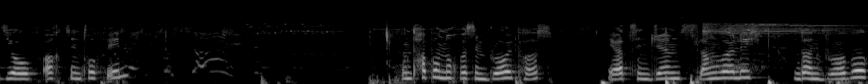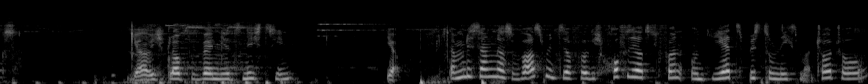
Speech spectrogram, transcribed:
sie auf 18 Trophäen. Und habe auch noch was im Brawl Pass. Ja, 10 Gems, langweilig. Und dann Brawlbox. Ja, ich glaube, wir werden jetzt nicht ziehen. Ja. Dann würde ich sagen, das war's mit dieser Folge. Ich hoffe, sie hat euch gefallen. Und jetzt bis zum nächsten Mal. Ciao, ciao.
